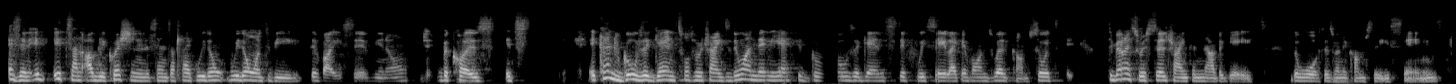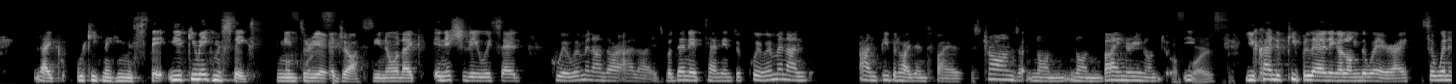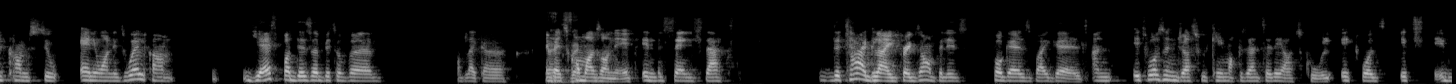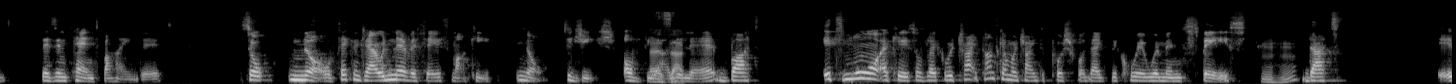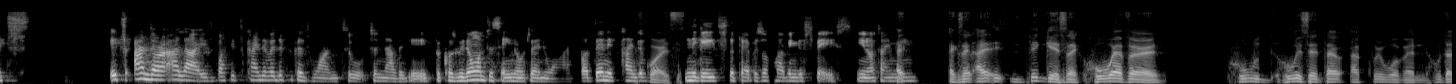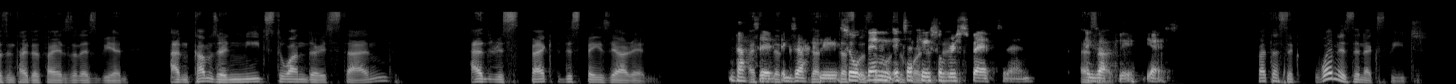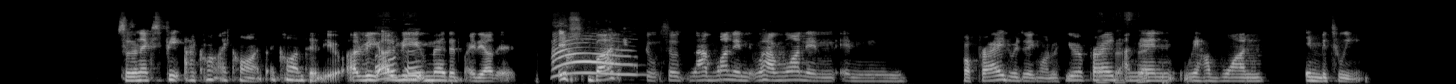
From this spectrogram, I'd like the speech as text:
As in, it, it's an ugly question in the sense that like we don't we don't want to be divisive, you know, because it's it kind of goes against what we're trying to do, and then yet it goes against if we say like everyone's welcome. So it's to be honest, we're still trying to navigate the waters when it comes to these things. Like we keep making mistakes. You can make mistakes. You need to readjust. You know, like initially we said queer women and our allies, but then it turned into queer women and and people who identify as trans, non non-binary, non. Of you- course. you kind of keep learning along the way, right? So when it comes to anyone is welcome, yes, but there's a bit of a of like a inverted Exactly. commas on it in the sense that the tagline, for example, is for girls by girls, and it wasn't just we came up with it and said they are cool. It was it's it, there's intent behind it. So no, technically, I would never say it's Maki. No, Tajish, obviously, Exactly. but it's more a case of like we're trying. Tantka, we're trying to push for like the queer women space hmm that it's it's and our allies, but it's kind of a difficult one to to navigate because we don't want to say no to anyone, but then it kind Of of negates the purpose of having the space. You know what I mean? Exactly. I the thing is like whoever who who is it a, a queer woman who doesn't identify as a lesbian and comes there needs to understand and respect the space they are in. That's it, that- that- exactly. that's so what's the then it's a case of respect then. Exact. Exactly. Yes. Fantastic. When is the next Peach? So the next Peach, I can't, I can't, I can't tell you. I'll be, Oh, I'll be murdered by the others. It's but Ah! so we have one in, we have one in in for Pride. We're doing one with EuroPride, and then we have one in between.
